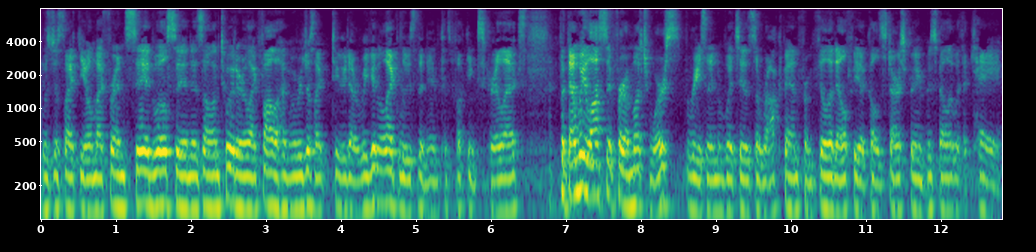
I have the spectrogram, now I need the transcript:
was just like, "Yo, my friend Sid Wilson is on Twitter, like follow him." And we were just like, "Dude, are we gonna like lose the name because fucking Skrillex?" But then we lost it for a much worse reason, which is a rock band from Philadelphia called Starscream, who spell it with a K.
